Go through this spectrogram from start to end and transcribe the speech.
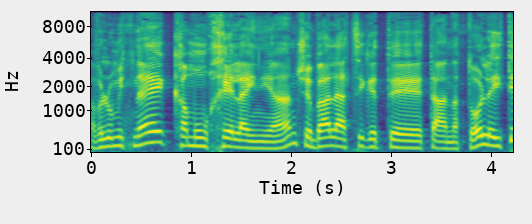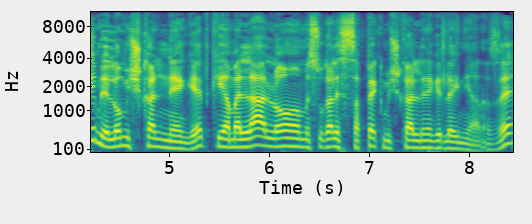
אבל הוא מתנהג כמומחה לעניין, שבא להציג את uh, טענתו, לעיתים ללא משקל נגד, כי המל"ל לא מסוגל לספק משקל נגד לעניין הזה.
